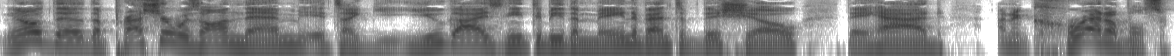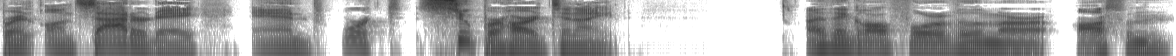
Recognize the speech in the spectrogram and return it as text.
you know the the pressure was on them. It's like you guys need to be the main event of this show. They had an incredible sprint on Saturday and worked super hard tonight. I think all four of them are awesome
